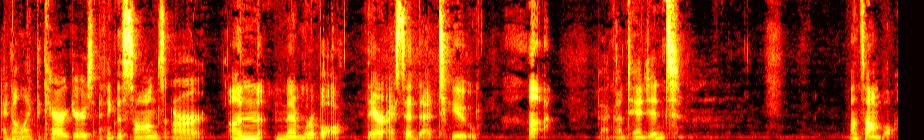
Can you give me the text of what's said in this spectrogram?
I don't like the characters. I think the songs are unmemorable. There, I said that too. Huh. Back on tangent. Ensemble.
